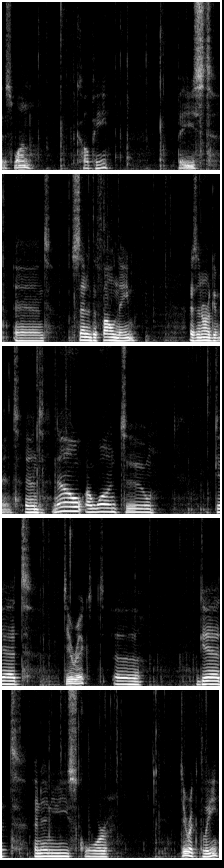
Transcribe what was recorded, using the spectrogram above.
this one copy paste and send the file name as an argument. And now I want to get direct uh, get an NNUE score directly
